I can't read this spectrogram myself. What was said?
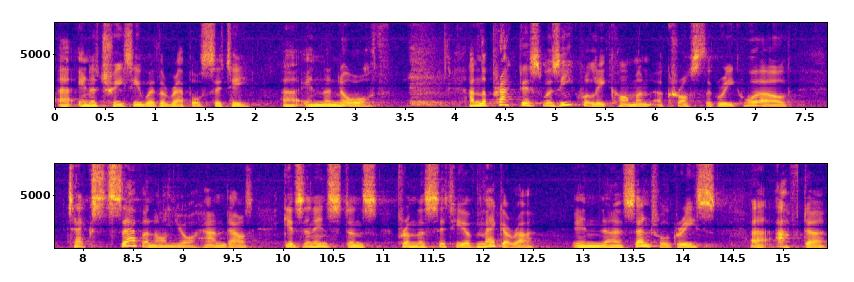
uh, in a treaty with a rebel city uh, in the north. And the practice was equally common across the Greek world. Text 7 on your handout gives an instance from the city of Megara in uh, central Greece uh, after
